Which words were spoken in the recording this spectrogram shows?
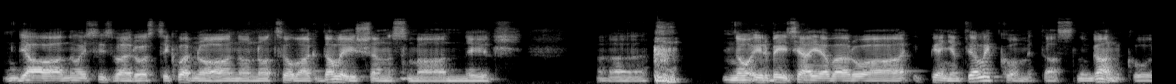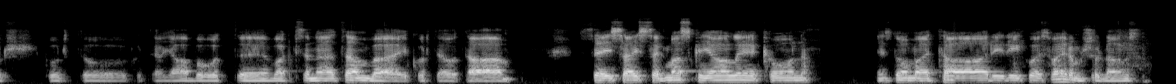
Jā, nu es izvairos, cik var no, no, no cilvēka dalīšanas. Man ir, uh, nu, ir bijis jāievēro pieņemtie likumi. Tas nu gan, kur, kur, tu, kur tev jābūt vakcinētam vai kur tev tā sejas aizsarga maska jāliek. Un es domāju, tā arī rīkojas vairums žurnālistu.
